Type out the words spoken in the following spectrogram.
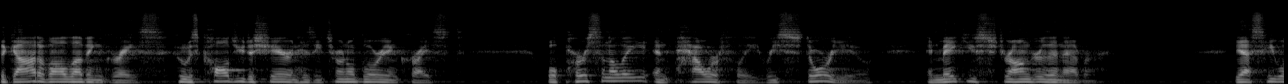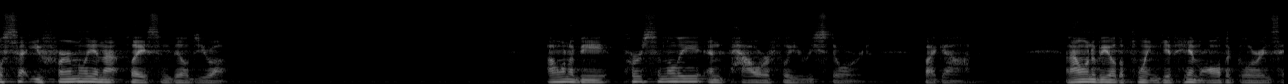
the God of all loving grace, who has called you to share in his eternal glory in Christ, will personally and powerfully restore you and make you stronger than ever. Yes, he will set you firmly in that place and build you up. I want to be personally and powerfully restored by God. And I want to be able to point and give him all the glory and say,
